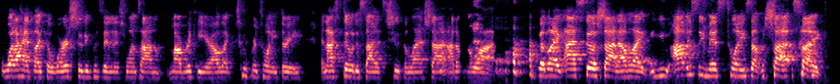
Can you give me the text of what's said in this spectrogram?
what I had like the worst shooting percentage one time my rookie year. I was like two for 23 and I still decided to shoot the last shot. I don't know why, but like I still shot. It. I'm like, you obviously missed 20 something shots. Like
